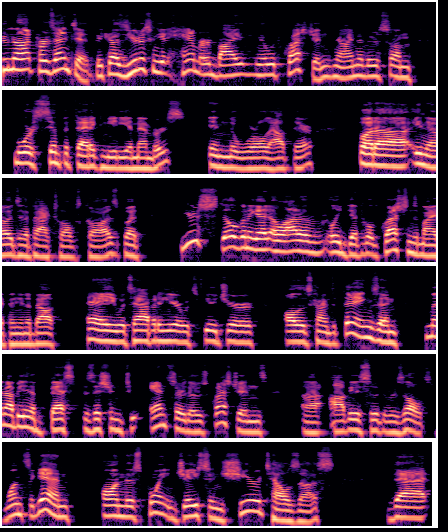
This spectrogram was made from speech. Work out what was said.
do not present it because you're just going to get hammered by, you know, with questions. Now, I know there's some more sympathetic media members in the world out there, but, uh, you know, to the Pac 12's cause, but you're still going to get a lot of really difficult questions, in my opinion, about, hey, what's happening here? What's future? All those kinds of things. And you may not be in the best position to answer those questions, uh, obviously, with the results. Once again, on this point, Jason Scheer tells us that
